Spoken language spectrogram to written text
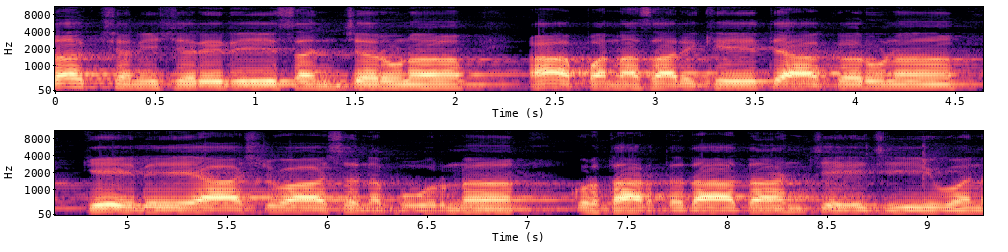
तक्षणी शरीरी संचरुण आपणासारखे त्या करुण केले आश्वासन पूर्ण कृतार्थ दादांचे जीवन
